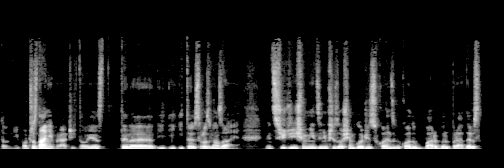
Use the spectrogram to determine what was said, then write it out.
to niech pan przestanie brać i to jest tyle i, i, i to jest rozwiązanie. Więc siedzieliśmy między innymi przez 8 godzin słuchając wykładu Barbell Brothers,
